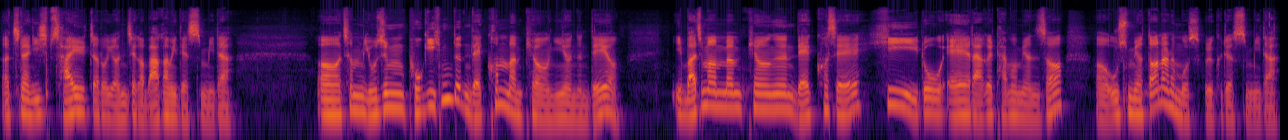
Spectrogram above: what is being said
어, 지난 24일자로 연재가 마감이 됐습니다. 어, 참 요즘 보기 힘든 네컷 만평이었는데요. 이 마지막 만평은 네컷의 희로애 락을 담으면서 어, 웃으며 떠나는 모습을 그렸습니다.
